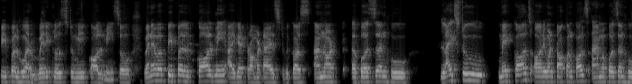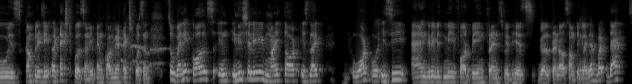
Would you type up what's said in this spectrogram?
people who are very close to me call me so whenever people call me i get traumatized because i'm not a person who likes to make calls or even talk on calls i'm a person who is completely a text person. You can call me a text person. So when he calls in initially my thought is like what is he angry with me for being friends with his girlfriend or something like that? But that's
